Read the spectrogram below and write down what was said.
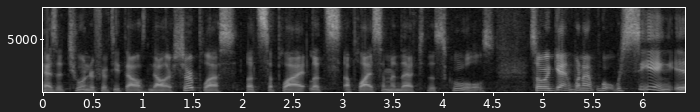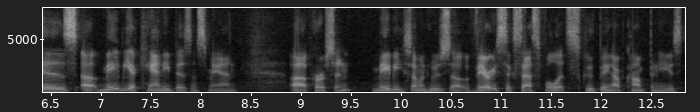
has a $250,000 surplus. Let's apply, let's apply some of that to the schools. So again, what, what we're seeing is uh, maybe a canny businessman uh, person, maybe someone who's uh, very successful at scooping up companies,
